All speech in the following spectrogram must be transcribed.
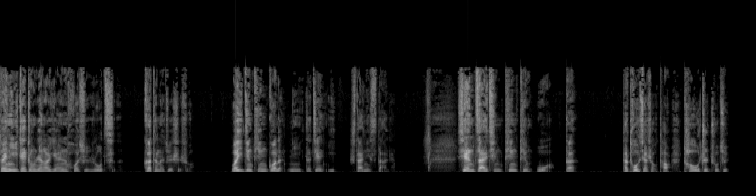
对你这种人而言，或许如此。科特纳爵士说：“我已经听过了你的建议，史丹尼斯大人。现在，请听听我的。他脱下手套，投掷出去，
